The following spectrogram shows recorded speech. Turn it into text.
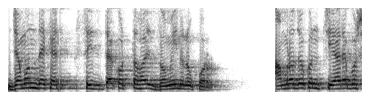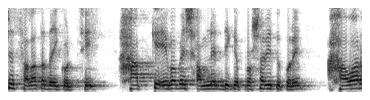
যেমন দেখেন, সিজদা করতে হয় জমিনের উপর। আমরা যখন চেয়ারে বসে সালাত আদায় করছি, হাতকে এভাবে সামনের দিকে প্রসারিত করে হাওয়ার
